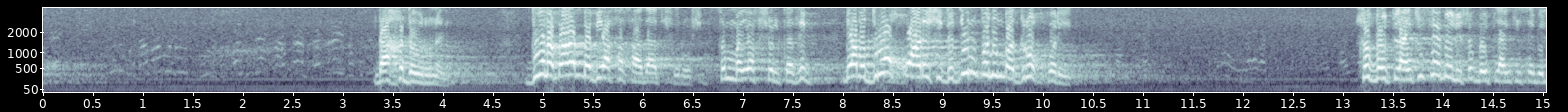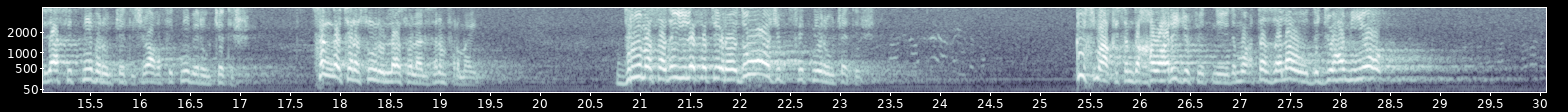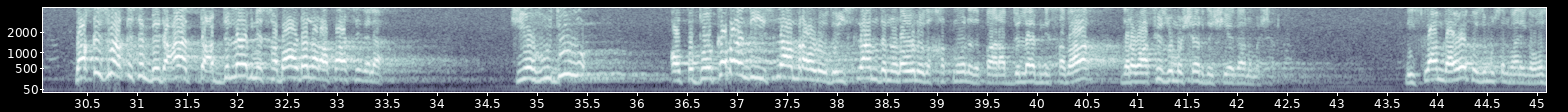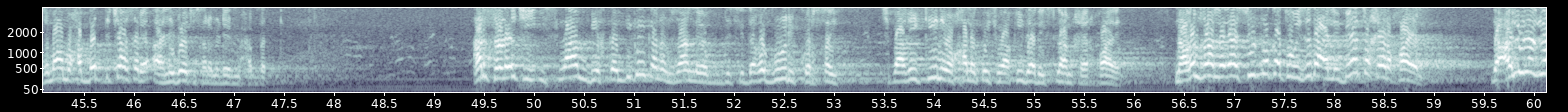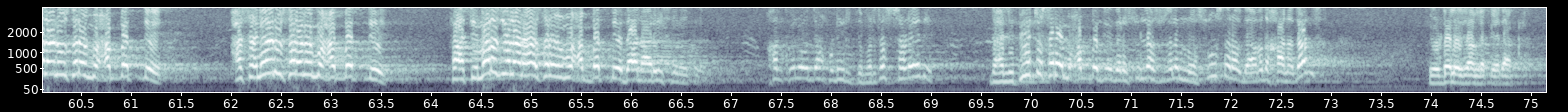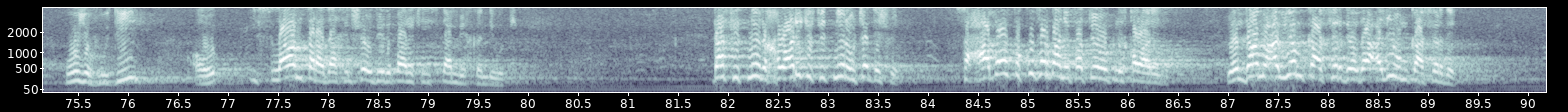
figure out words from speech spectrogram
دا خ دورونه دي دین بعد به بیا فسادات شروع شي ثم يفشل كذب بیا به دروغ خواري شي د دین په نوم به دروغ خوري څوک به پلانکی صاحب ویلی څوک به پلانکی صاحب ویلی دا فتنې به راوچتې شي هغه فتنې به راوچتې شي څنګه چې رسول الله صلی الله علیه وسلم فرمایي درې مسده یې لپاره تېرېدو چې فتنې راوچتې شي قسمه قسم د خوارجو فتنې د معتزله او د جهمیو دا قسمه قسم بدعات د عبد الله بن سبا ډله راپاسېدله چې یهودي وو او په دوکه باندې اسلام راوړو د اسلام د نړولو د ختمولو لپاره عبد الله ابن سبا د روافضو مشر د شیعه ګانو مشر د اسلام داوی کو زه مسلمانې کوم زما محبت ته چا سره اهل بیت سره مې ډېر محبت دی هر سړی چې اسلام بیخکندي کوي کنه ځان له د سیدغه ګوري کرسي چې باغی کینی او خلک وي چې عقیده د اسلام خیر خواه دی ناغم ځان له سیټو کته وي زه د اهل بیت خیر خواه د علی رضی الله عنه سره محبت دی حسنین سره مې محبت دی فاطمه رضی الله عنها سره مې محبت دی دا نارې شروع کړې خلکو له دا خو ډیر زبردست سړی دی د اهل بیتو سره محبت دی د رسول الله صلی الله علیه وسلم نسو سره د هغه د خاندان سره یو ډله ځان له پیدا کړه و يهودي او اسلام تر داخل شوی دی لپاره چې اسلام به خندي وکړي دا فتنه د خوارجو فتنه راوچته شوې صحابه په کفر باندې فتوی وکړي خوارج ول دا معاویه هم کافر دی او دا علی هم کافر دی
